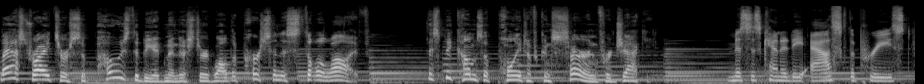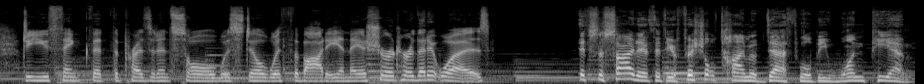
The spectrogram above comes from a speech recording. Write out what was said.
Last rites are supposed to be administered while the person is still alive. This becomes a point of concern for Jackie. Mrs. Kennedy asked the priest, Do you think that the president's soul was still with the body? And they assured her that it was. It's decided that the official time of death will be 1 p.m.,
